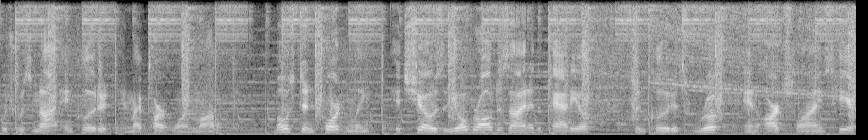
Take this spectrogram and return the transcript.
which was not included in my Part 1 model. Most importantly, it shows the overall design of the patio to include its roof and arch lines here.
